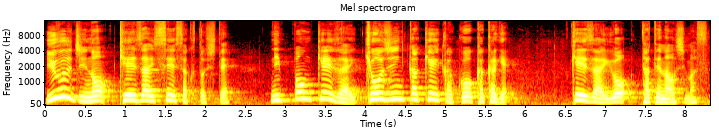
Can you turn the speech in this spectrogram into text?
有事の経済政策として日本経済強靭化計画を掲げ経済を立て直します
